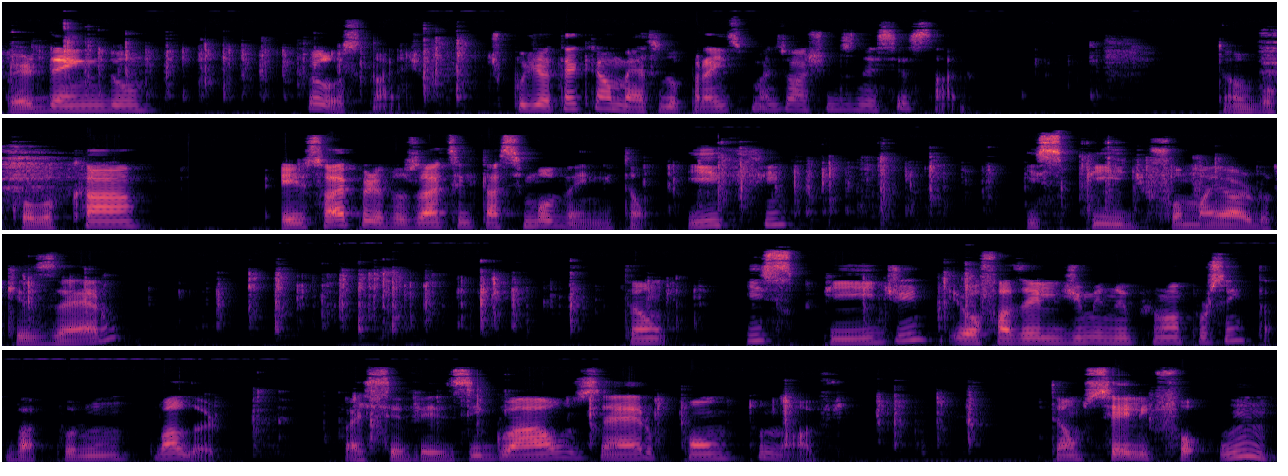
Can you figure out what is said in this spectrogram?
perdendo velocidade. A gente podia até criar um método para isso, mas eu acho desnecessário. Então eu vou colocar ele só vai perder velocidade se ele está se movendo. Então if speed for maior do que zero, então speed, eu vou fazer ele diminuir por uma porcentagem, por um valor. Vai ser vezes igual 0.9. Então, se ele for 1,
